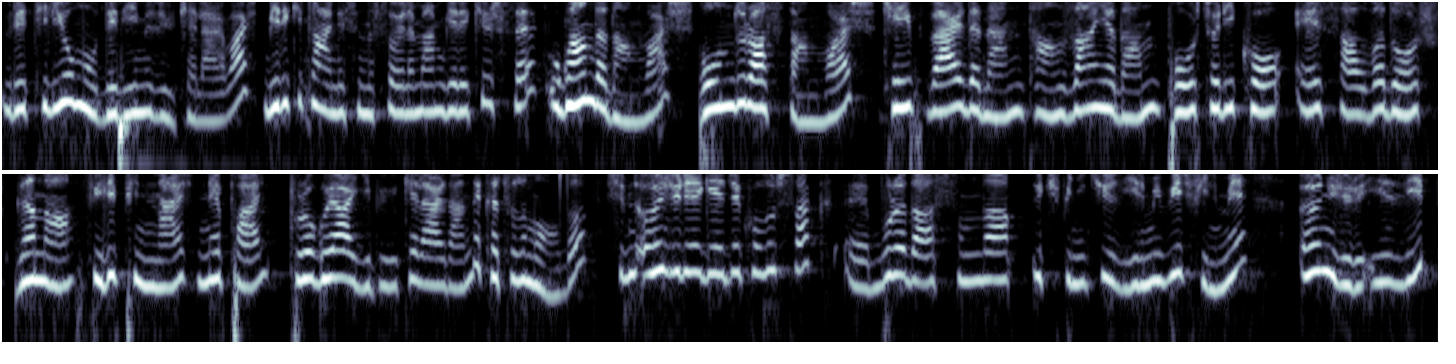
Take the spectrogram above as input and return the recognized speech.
üretiliyor mu dediğimiz ülkeler var. Bir iki tanesini söylemem gerekirse Uganda'dan var, Honduras'tan var, Cape Verde'den, Tanzanya'dan, Porto Rico, El Salvador, Gana, Filipinler, Nepal, Paraguay gibi ülkelerden de katılım oldu. Şimdi ön jüriye gelecek olursak e, burada aslında 3221 filmi ön jüri izleyip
